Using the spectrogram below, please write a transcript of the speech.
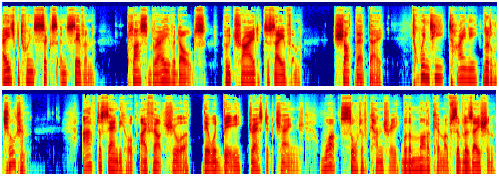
aged between 6 and 7, plus brave adults who tried to save them, shot that day 20 tiny little children. After Sandy Hook, I felt sure there would be drastic change. What sort of country with a modicum of civilization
